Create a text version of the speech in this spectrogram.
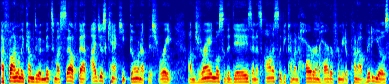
I finally come to admit to myself that I just can't keep going at this rate. I'm drained most of the days, and it's honestly becoming harder and harder for me to put out videos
